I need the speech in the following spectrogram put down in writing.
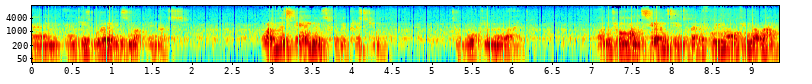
Um, and his word is not in us. What are the standards for the Christian to walk in the light? 1 John 1 7 says, But if we walk in the light,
